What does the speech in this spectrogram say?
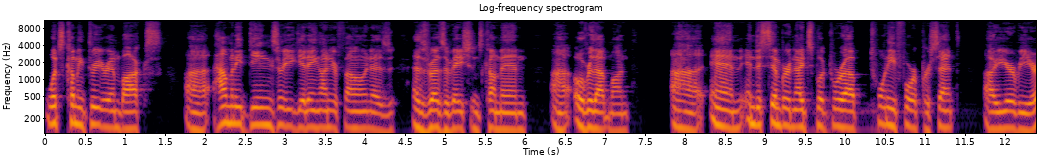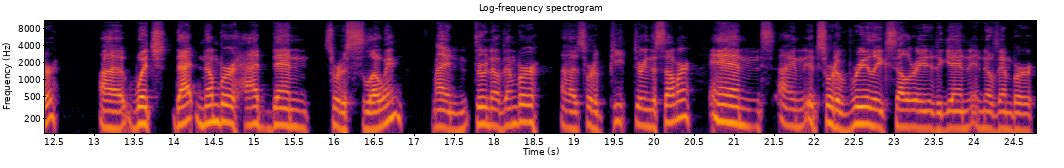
what's coming through your inbox, uh, how many dings are you getting on your phone as as reservations come in uh, over that month. Uh, and in December, nights booked were up 24% uh, year over year, uh, which that number had been sort of slowing. And through November, uh, sort of peaked during the summer. And, and it sort of really accelerated again in November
